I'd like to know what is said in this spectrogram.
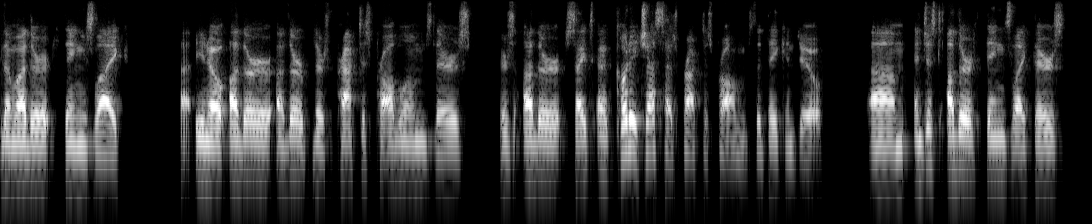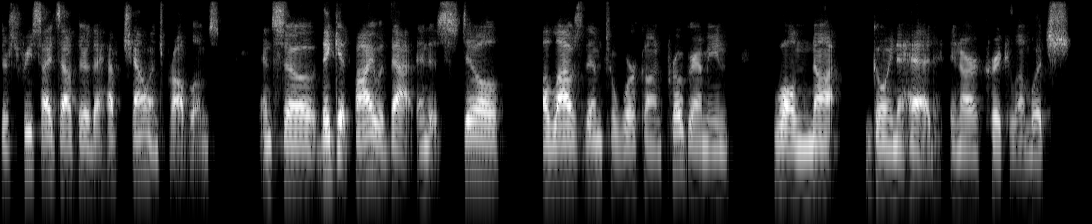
Them other things like uh, you know other other there's practice problems there's there's other sites uh, CodeHS has practice problems that they can do. Um, and just other things like there's there's free sites out there that have challenge problems. And so they get by with that and it still allows them to work on programming while not going ahead in our curriculum which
